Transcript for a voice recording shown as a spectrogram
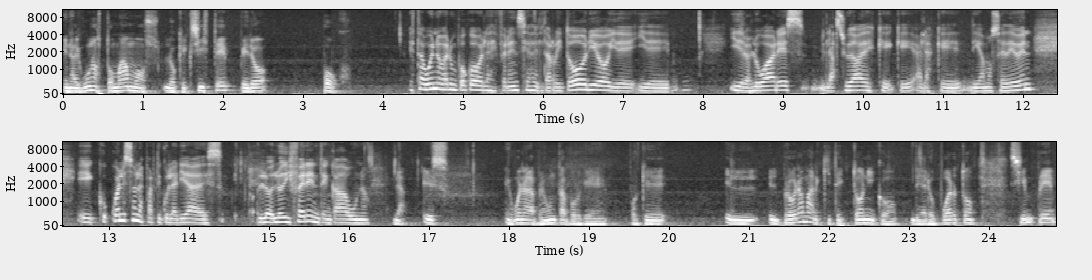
En algunos tomamos lo que existe, pero poco. Está bueno ver un poco las diferencias del territorio y de y de los lugares, las ciudades que, a las que, digamos, se deben. Eh, ¿Cuáles son las particularidades, lo, diferente en cada uno? Ya, es, es buena la pregunta porque, porque el, programa arquitectónico de aeropuerto siempre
